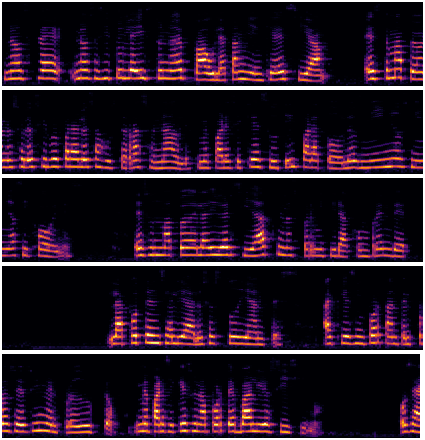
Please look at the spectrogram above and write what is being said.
no sé, no sé si tú leíste uno de Paula también que decía, este mapeo no solo sirve para los ajustes razonables, me parece que es útil para todos los niños, niñas y jóvenes. Es un mapa de la diversidad que nos permitirá comprender la potencialidad de los estudiantes. Aquí es importante el proceso y no el producto. Me parece que es un aporte valiosísimo. O sea,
